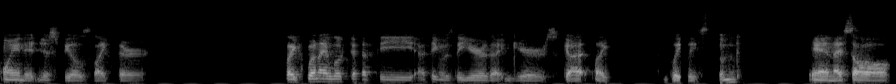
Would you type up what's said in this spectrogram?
point it just feels like they're like when I looked at the I think it was the year that Gears got like completely snubbed, and I saw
